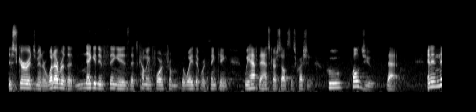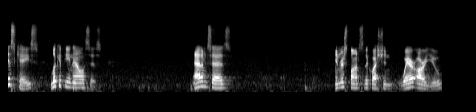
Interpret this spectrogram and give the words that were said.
discouragement or whatever the negative thing is that's coming forth from the way that we're thinking, we have to ask ourselves this question Who told you that? And in this case, look at the analysis. Adam says, in response to the question, Where are you?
